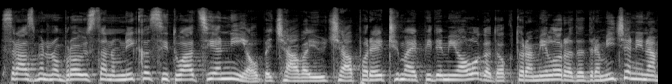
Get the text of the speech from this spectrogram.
S razmerno broju stanovnika situacija nije obećavajuća, a po rečima epidemiologa doktora Milorada Dramićanina,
